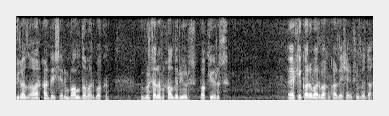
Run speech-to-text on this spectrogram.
Biraz ağır kardeşlerim. Balı da var bakın. Öbür tarafı kaldırıyoruz. Bakıyoruz. Erkek arı var bakın kardeşlerim şurada da.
